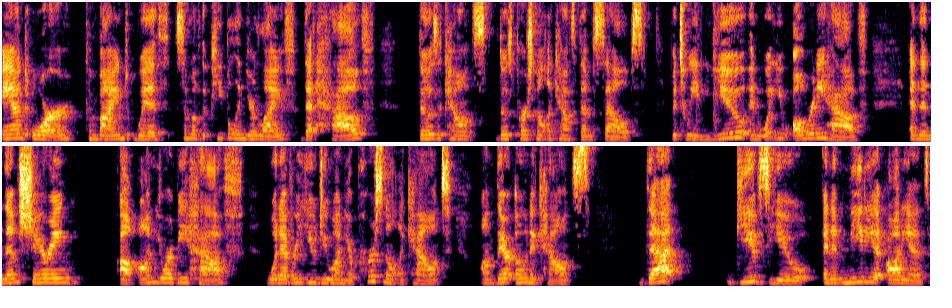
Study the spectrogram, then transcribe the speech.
and or combined with some of the people in your life that have those accounts, those personal accounts themselves between you and what you already have, and then them sharing uh, on your behalf whatever you do on your personal account on their own accounts, that gives you an immediate audience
